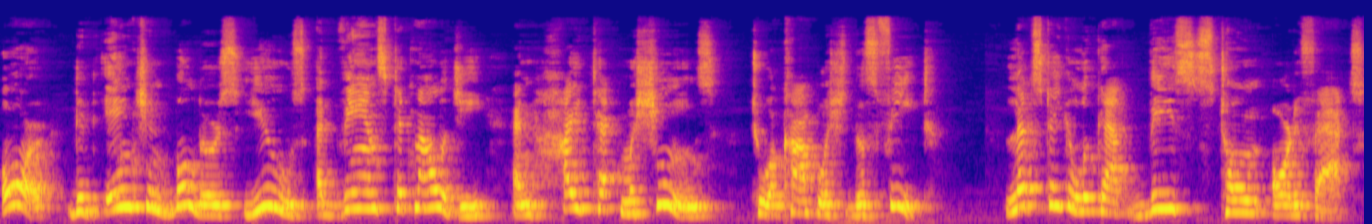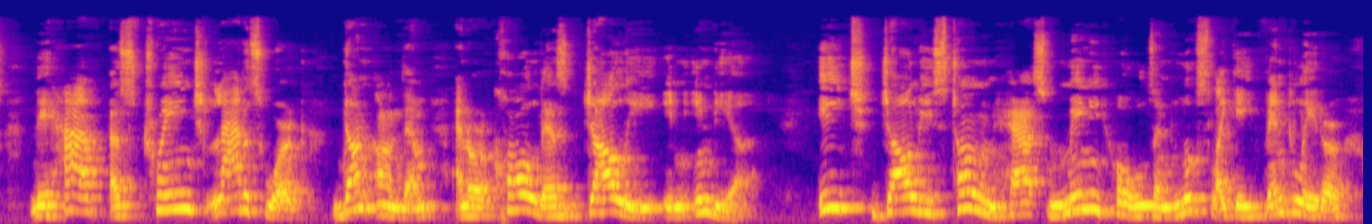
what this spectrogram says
Or did ancient builders use advanced technology and high-tech machines to accomplish this feat? Let's take a look at these stone artifacts. They have a strange lattice work done on them and are called as jali in India. Each jali stone has many holes and looks like a ventilator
